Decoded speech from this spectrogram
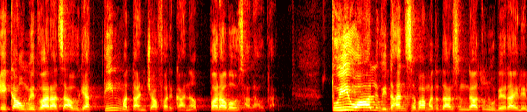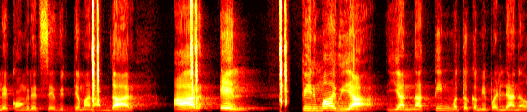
एका उमेदवाराचा अवघ्या तीन मतांच्या फरकानं पराभव झाला होता. तुईवाल विधानसभा मतदारसंघातून उभे राहिलेले काँग्रेसचे विद्यमान आमदार आर एल पिरमाविया यांना तीन मतं कमी पडल्यानं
